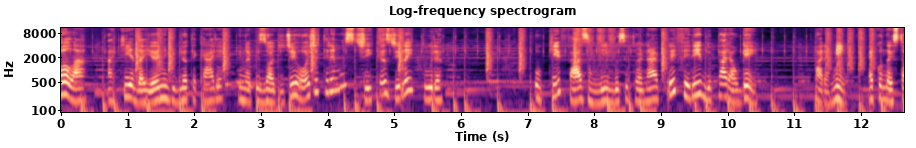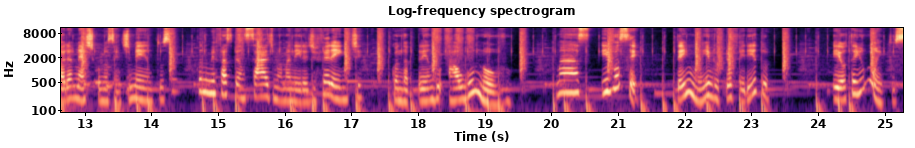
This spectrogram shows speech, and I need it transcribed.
Olá, aqui é Daiane, bibliotecária, e no episódio de hoje teremos dicas de leitura. O que faz um livro se tornar preferido para alguém? Para mim, é quando a história mexe com meus sentimentos, quando me faz pensar de uma maneira diferente, quando aprendo algo novo. Mas e você? Tem um livro preferido? Eu tenho muitos,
